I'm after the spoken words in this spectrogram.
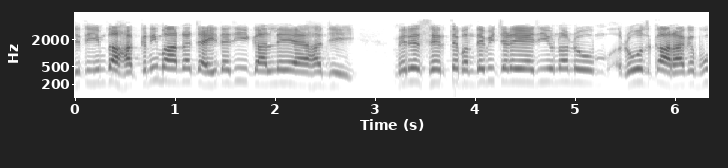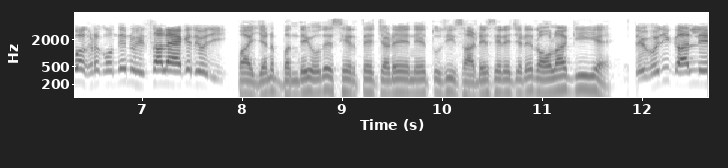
ਯਤੀਮ ਦਾ ਹੱਕ ਨਹੀਂ ਮਾਰਨਾ ਚਾਹੀਦਾ ਜੀ ਗੱਲ ਇਹ ਹੈ ਹਾਂਜੀ। ਮੇਰੇ ਸਿਰ ਤੇ ਬੰਦੇ ਵੀ ਚੜੇ ਹੈ ਜੀ ਉਹਨਾਂ ਨੂੰ ਰੋਜ਼ ਘਰ ਆ ਕੇ ਬੂਹਾ ਖੜਕਾਉਂਦੇ ਨੂੰ ਹਿੱਸਾ ਲੈ ਕੇ ਦਿਓ ਜੀ। ਭਾਈ ਜਾਨ ਬੰਦੇ ਉਹਦੇ ਸਿਰ ਤੇ ਚੜੇ ਨੇ ਤੁਸੀਂ ਸਾਡੇ ਸਿਰੇ ਚੜੇ ਰੌਲਾ ਕੀ ਹੈ? ਦੇਖੋ ਜੀ ਗੱਲ ਇਹ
